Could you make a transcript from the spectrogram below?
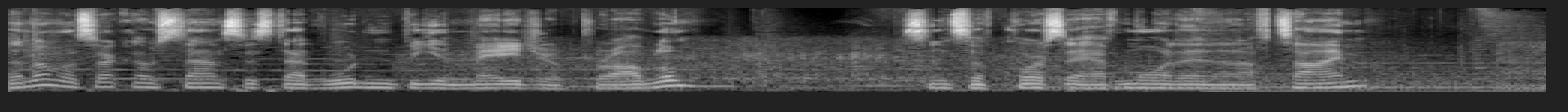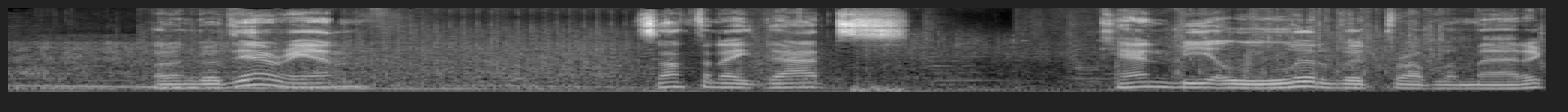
In normal circumstances, that wouldn't be a major problem, since of course I have more than enough time. But on Guderian, something like that can be a little bit problematic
